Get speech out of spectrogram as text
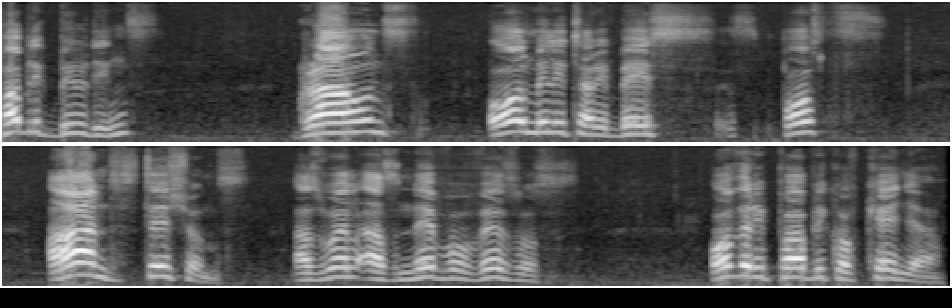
public buildings, grounds, all military bases, posts, and stations, as well as naval vessels of the Republic of Kenya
